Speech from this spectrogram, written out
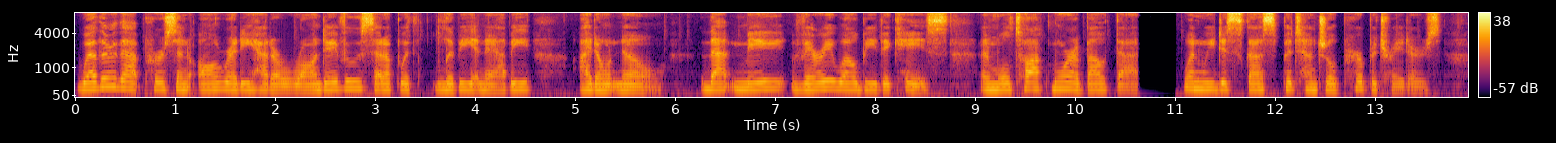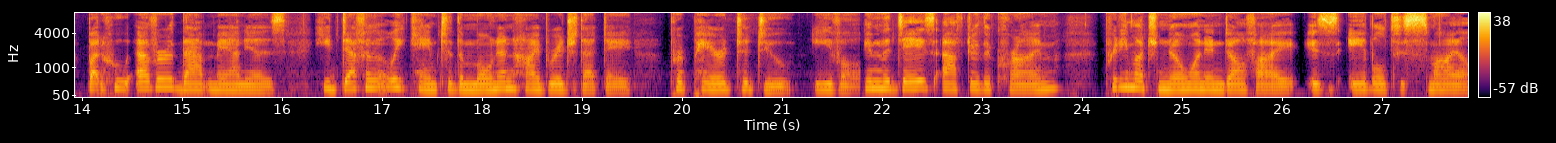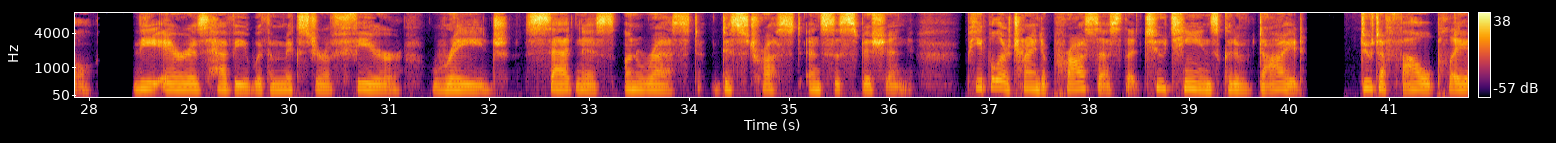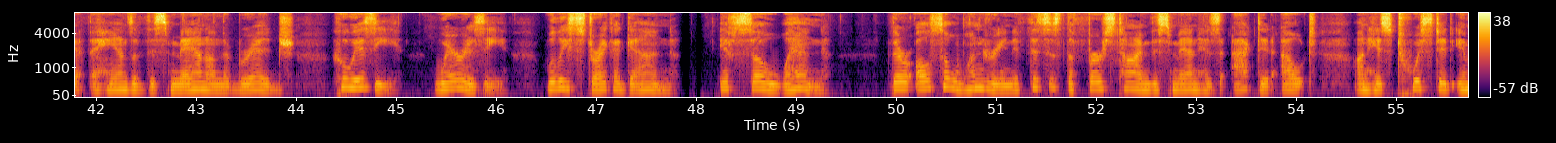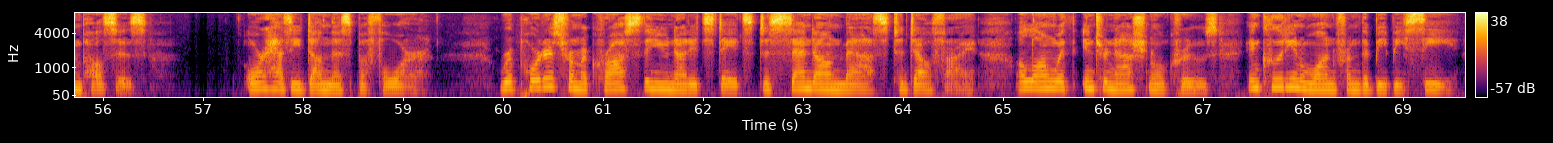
Whether that person already had a rendezvous set up with Libby and Abby, I don't know. That may very well be the case, and we'll talk more about that when we discuss potential perpetrators. But whoever that man is, he definitely came to the Monon High Bridge that day prepared to do evil. In the days after the crime, pretty much no one in Delphi is able to smile the air is heavy with a mixture of fear, rage, sadness, unrest, distrust, and suspicion. People are trying to process that two teens could have died due to foul play at the hands of this man on the bridge. Who is he? Where is he? Will he strike again? If so, when? They're also wondering if this is the first time this man has acted out on his twisted impulses or has he done this before? Reporters from across the United States descend en masse to Delphi, along with international crews, including one from the BBC.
